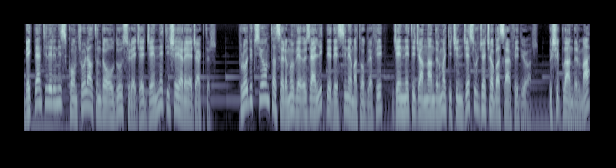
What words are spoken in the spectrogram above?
Beklentileriniz kontrol altında olduğu sürece cennet işe yarayacaktır. Prodüksiyon tasarımı ve özellikle de sinematografi, cenneti canlandırmak için cesurca çaba sarf ediyor. Işıklandırma,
